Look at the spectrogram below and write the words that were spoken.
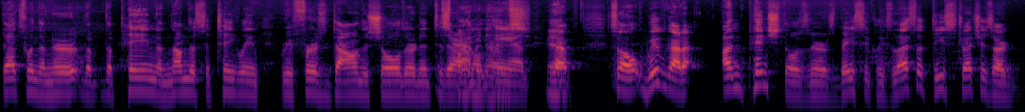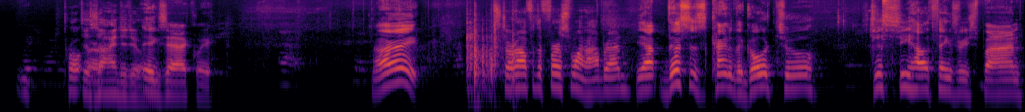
that's when the nerve, the, the pain, the numbness, the tingling refers down the shoulder and into the, arm spinal and nerves. hand. Yeah. Yep. So we've got to unpinch those nerves basically. So that's what these stretches are pro, uh, Designed to do. Exactly. All right. Let's start off with the first one, huh, Brad? Yep, this is kind of the go-to. Just see how things respond.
